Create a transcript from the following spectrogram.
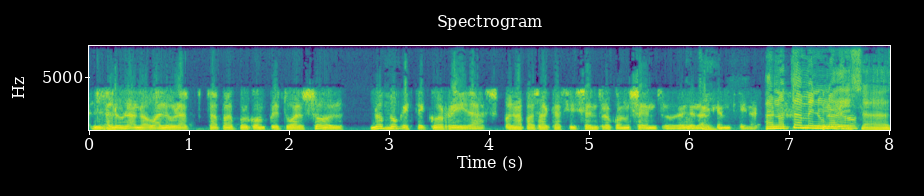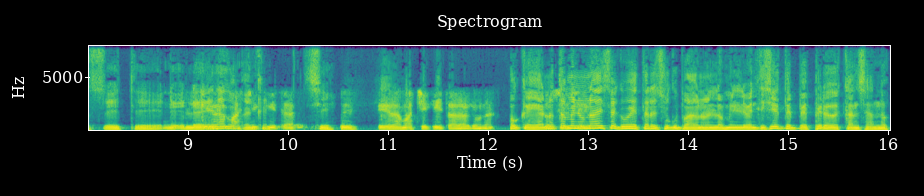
la Luna no va a lograr tapar por completo al Sol, no Mm. porque esté corrida, van a pasar casi centro con centro desde la Ok. Argentina. Anotame en una de esas. Este, le- Queda digo más en- chiquita. Sí. Sí, queda más chiquita la Luna. Ok, anotame Entonces, en sí. una de esas que voy a estar desocupado en el 2027, pe- espero descansando.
